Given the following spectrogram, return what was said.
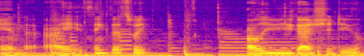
And I think that's what all of you guys should do.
